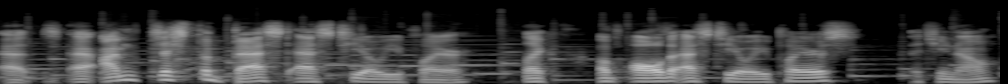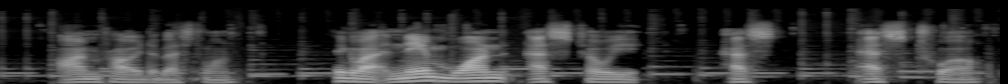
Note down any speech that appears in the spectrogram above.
At, I'm just the best STOE player. Like, of all the STOE players that you know, I'm probably the best one. Think about it. Name one STOE, S, S12,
